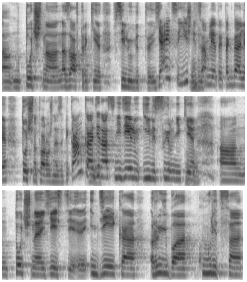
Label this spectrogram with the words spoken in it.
А, ну, точно на завтраке все любят яйца, яичницы, омлеты и так далее. Точно творожная запеканка один раз в неделю или сырники. А, м, точно есть э, индейка, рыба, курица,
